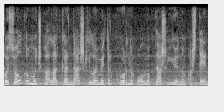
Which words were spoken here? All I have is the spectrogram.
поселко мучко латкандаш километр корным олмыкташ йӧным ыштен.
